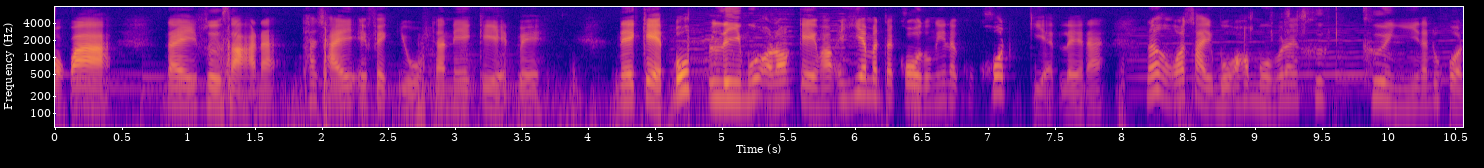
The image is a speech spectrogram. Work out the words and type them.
บอกว่าในสื่อสารอะถ้าใช้เอฟเฟกต์อยู่จะเนเกตเว้ยเนเกตปุ๊บรีมูฟออกนอกเกมครับไอ้เฮียมันจะโกตรงนี้แหละกูโคตรเกลียดเลยนะ แล้วผมก็ใส่บุ๊กออฟมูนไม่ได้คือคืออย่างนี้นะทุกคน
